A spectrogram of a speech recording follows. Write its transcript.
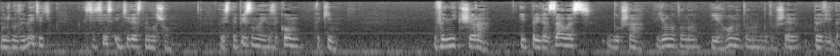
нужно заметить, здесь есть интересный лошон. Здесь написано языком таким – вникшера, и привязалась душа Йонатана, Егонатана к душе Давида.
